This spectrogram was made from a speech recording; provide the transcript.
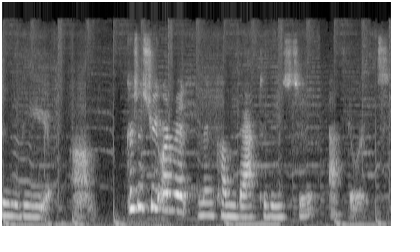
to the um, Christmas tree ornament, and then come back to these two afterwards.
